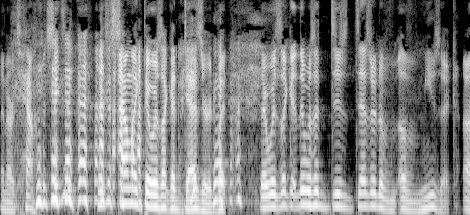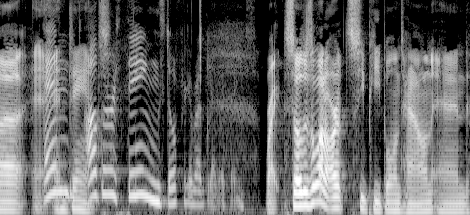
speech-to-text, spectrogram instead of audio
in our town, which makes it, makes it sound like there was like a desert, but there was like a, there was a des- desert of, of music uh, and, and, and dance. other things. Don't forget about the other things. Right. So there's a lot of artsy people in town, and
